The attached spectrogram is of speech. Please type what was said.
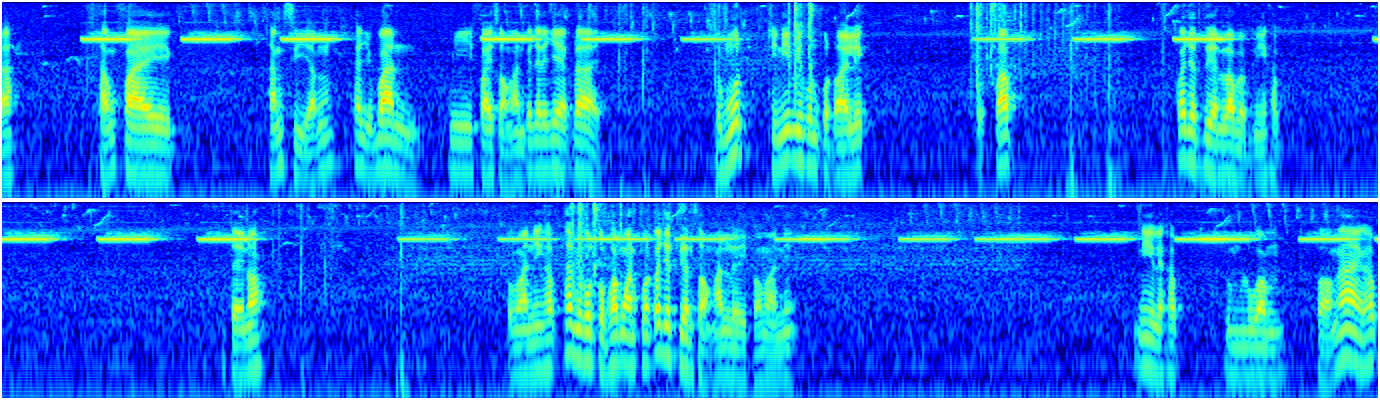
นะ ทั้งไฟทั้งเสียง ถ้าอยู่บ้านมีไฟสองอันก็จะได้แยกได้ สมมุติทีนี้มีคนกดออยเล็ก กดปั๊บ ก็จะเตือนเราแบบนี้ครับเข้าใจเนาะ ประมาณนี้ครับ ถ้ามีคนกดพร้อมกันมันก็จะเตือนสองอันเลยประมาณนี้ นี่เลยครับ รวมๆต่อง่ายครับ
